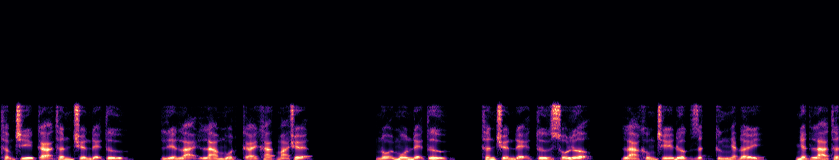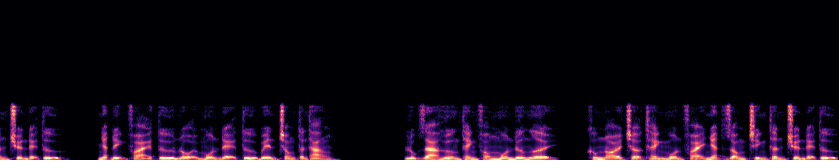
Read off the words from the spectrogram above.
thậm chí cả thân truyền đệ tử, liền lại là một cái khác mã chuyện. Nội môn đệ tử, thân truyền đệ tử số lượng, là khống chế được rất cứng nhắc đấy, nhất là thân truyền đệ tử, nhất định phải từ nội môn đệ tử bên trong tấn thăng. Lục gia hướng thanh phong môn đưa người, không nói trở thành môn phái nhất dòng chính thân truyền đệ tử,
